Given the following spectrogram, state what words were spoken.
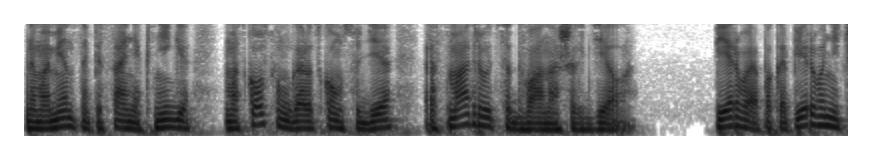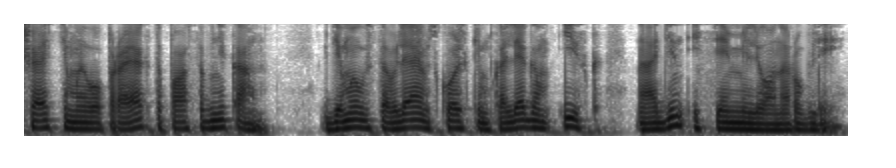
На момент написания книги в Московском городском суде рассматриваются два наших дела. Первое – по копированию части моего проекта по особнякам, где мы выставляем скользким коллегам иск на 1,7 миллиона рублей.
